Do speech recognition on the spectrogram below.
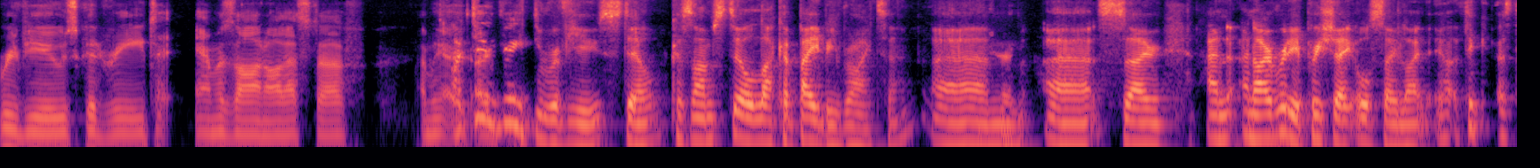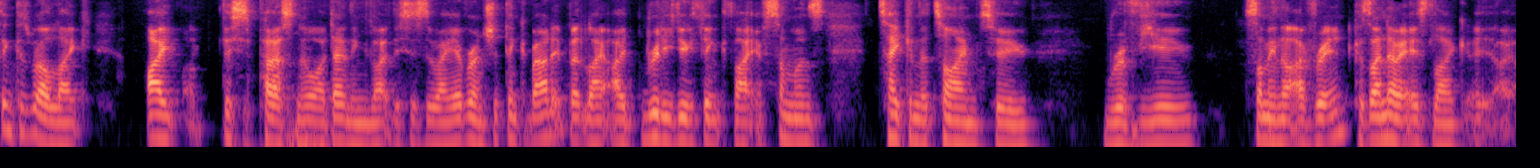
reviews, Goodreads, Amazon, all that stuff? I mean, I do read the reviews still because I'm still like a baby writer. Um, uh, so and and I really appreciate also like I think I think as well like I this is personal. I don't think like this is the way everyone should think about it, but like I really do think like if someone's taken the time to review something that I've written because I know it is like I, I-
